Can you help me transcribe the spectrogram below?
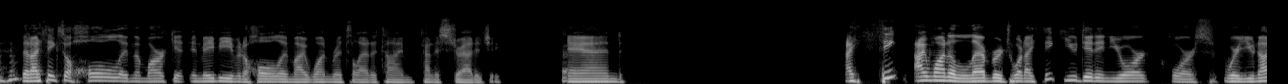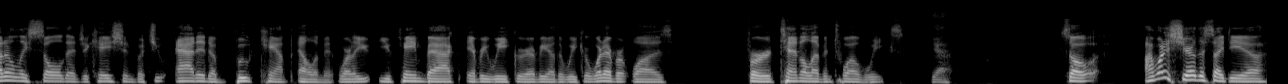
Mhm. that I think's a hole in the market and maybe even a hole in my one rental at a time kind of strategy. Okay. And I think I want to leverage what I think you did in your course, where you not only sold education, but you added a boot camp element where you, you came back every week or every other week or whatever it was for 10, 11, 12 weeks. Yeah. So I want to share this idea,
